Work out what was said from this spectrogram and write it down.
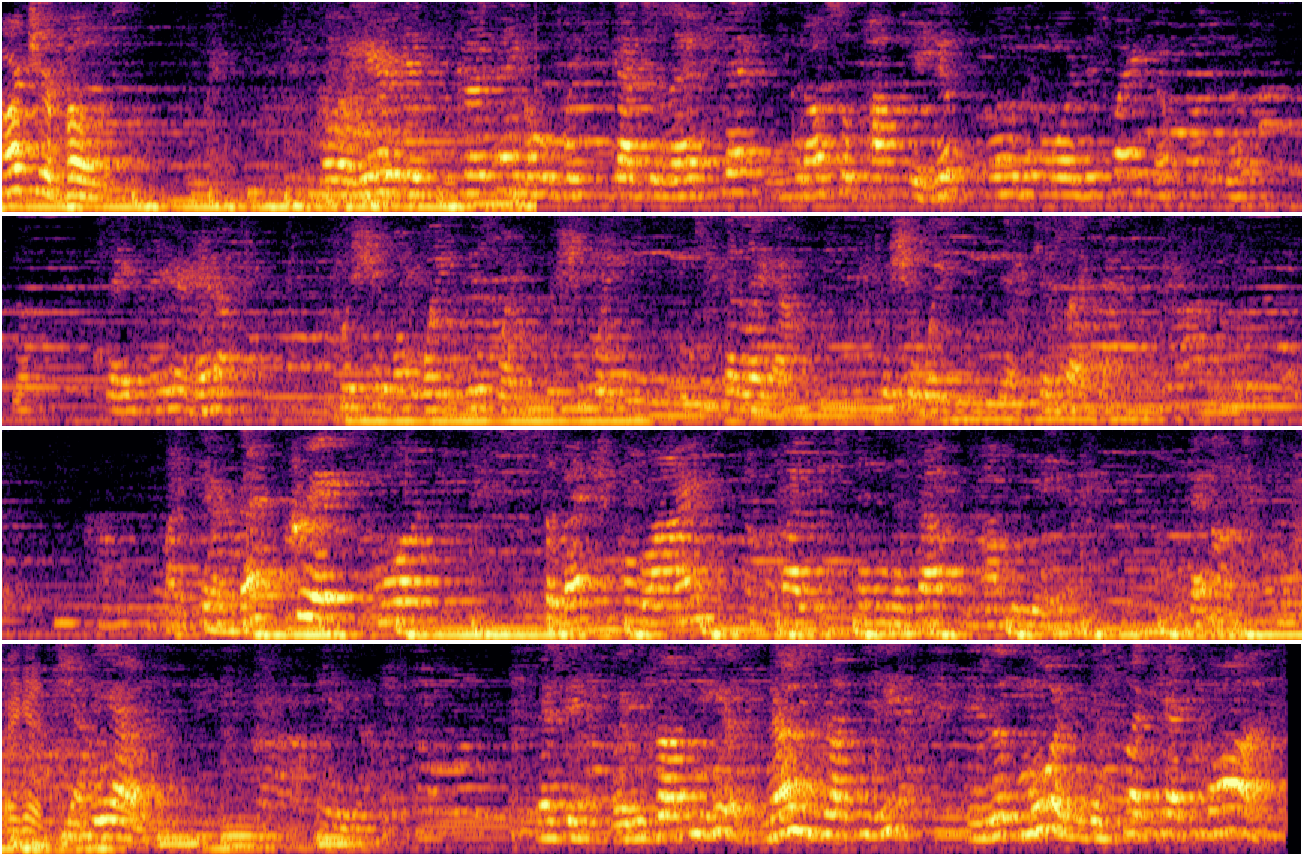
archer pose. Over here, this is a good angle where you got your legs set. You can also pop your hip a little bit more this way. No, no, no, no. Stay, stay here, head up. Push your weight this way. Push your weight and keep that leg out. Push your weight there, just like that. Right there. That creates more symmetrical lines by extending this out and popping your hip. Okay? Very good. Check me out. That's it. Where you drop your here. Now you drop your here. And look more, you can flex that quad.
